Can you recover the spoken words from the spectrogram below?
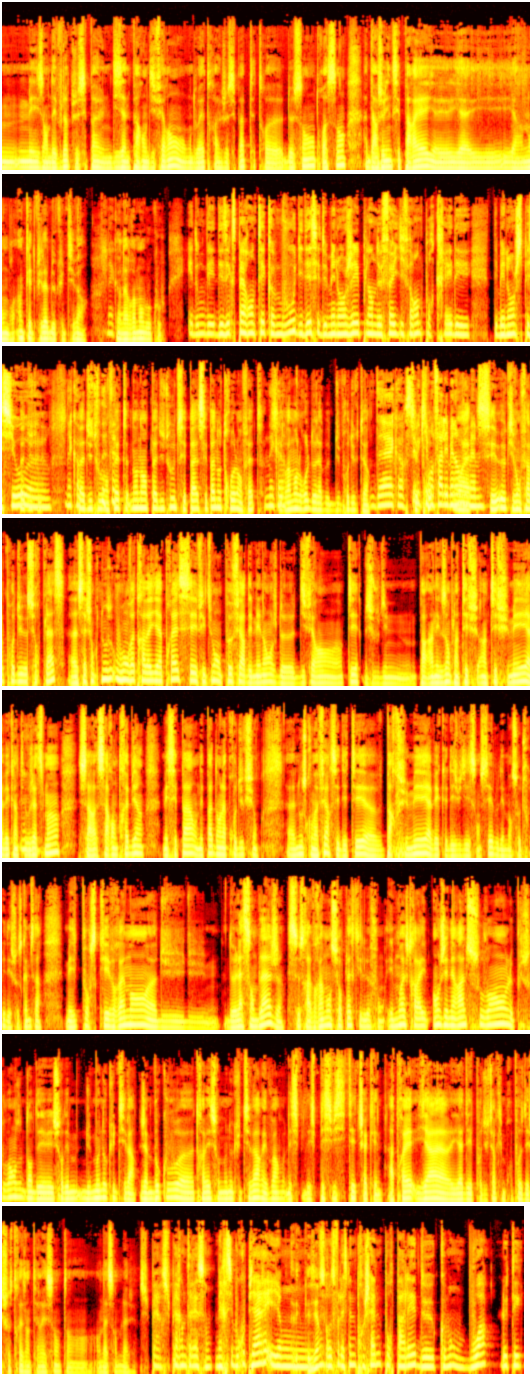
mais ils en développent, je sais pas, une dizaine par an différents. On doit être, je sais pas, peut-être 200, 300 à Darjeeling, c'est pareil. Il y, a, il y, a, un nombre incalculable de cultivars. Il y en a vraiment beaucoup. Et donc des, des experts en thé comme vous, l'idée c'est de mélanger plein de feuilles différentes pour créer des, des mélanges spéciaux. Pas du, euh... tout. Pas du tout. En fait, non, non, pas du tout. C'est pas, c'est pas notre rôle en fait. C'est vraiment le rôle de la, du producteur. D'accord. C'est eux qui vont faire les mélanges eux-mêmes. C'est eux qui vont faire le produit sur place, euh, sachant que nous, où on va travailler après, c'est effectivement on peut faire des mélanges de différents thés. Je vous dis par un exemple, un thé, un thé fumé avec un thé au mhm. jasmin, ça, ça rentre très bien. Mais c'est pas, on n'est pas dans la production. Euh, nous, ce qu'on va faire, c'est des thés euh, parfumés avec des huiles essentielles ou des morceaux de fruits, des choses comme ça. Mais pour ce qui est vraiment euh, du, du, de l'assemblage, ce sera vraiment sur place qu'ils le font. Et moi, je travaille en général souvent, le plus souvent, dans des sur des, du monocultivar. J'aime beaucoup travailler sur le monocultivar et voir les, spécificités de chacune. Après, il y a il y a des producteurs qui me proposent des choses très intéressantes en, en assemblage. Super, super intéressant. Merci beaucoup Pierre et on se retrouve la semaine prochaine pour parler de comment on boit le thé.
